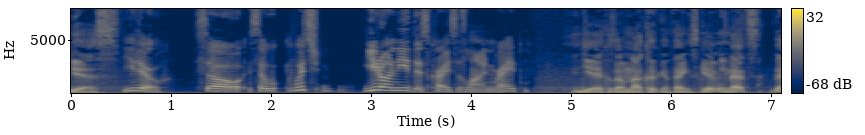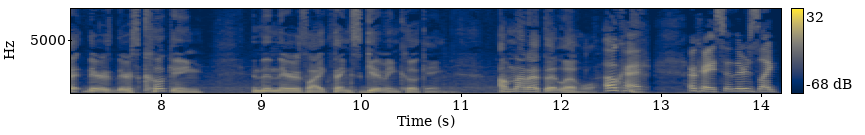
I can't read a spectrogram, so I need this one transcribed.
Yes. You do. So so which you don't need this crisis line, right? Yeah, because I'm not cooking Thanksgiving. That's that. There's there's cooking, and then there's like Thanksgiving cooking. I'm not at that level. Okay. Okay, so there's like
